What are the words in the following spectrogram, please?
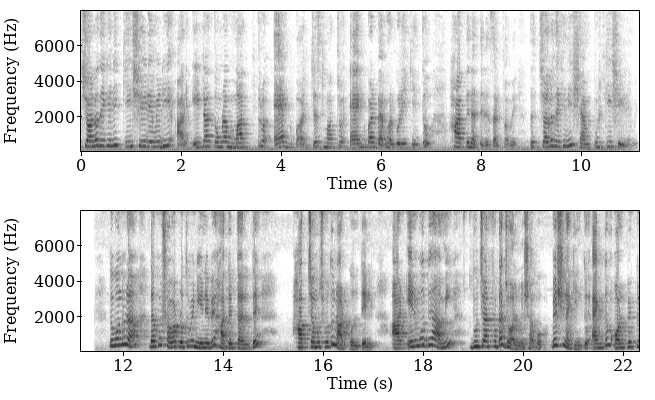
চলো দেখে নিই কী সেই রেমেডি আর এটা তোমরা মাত্র একবার জাস্ট মাত্র একবার ব্যবহার করেই কিন্তু হাতে নাতে রেজাল্ট পাবে। তো চলো দেখে নিই শ্যাম্পুর কী সেই রেমেডি তো বন্ধুরা, দেখো সবার প্রথমে নিয়ে নেবে হাতের তালুতে হাফ চামচ মতো নারকোল তেল। আর এর মধ্যে আমি দু চার ফোঁটা জল মেশাবো। বেশি না কিন্তু, একদম অল্প একটু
